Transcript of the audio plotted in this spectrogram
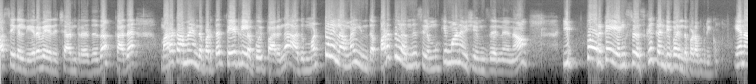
ஆசைகள் நிறைவேறுச்சான்றது தான் கதை. மறக்காம இந்த படத்தை தேட்டரில் போய் பாருங்க. அது மட்டும் இல்லாமல் இந்த படத்துல வந்து சில முக்கியமான விஷயம் என்னன்னா இப்போ இருக்க யங்ஸ்டர்ஸ்க்கு கண்டிப்பா இந்த படம் பிடிக்கும். ஏன்னா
